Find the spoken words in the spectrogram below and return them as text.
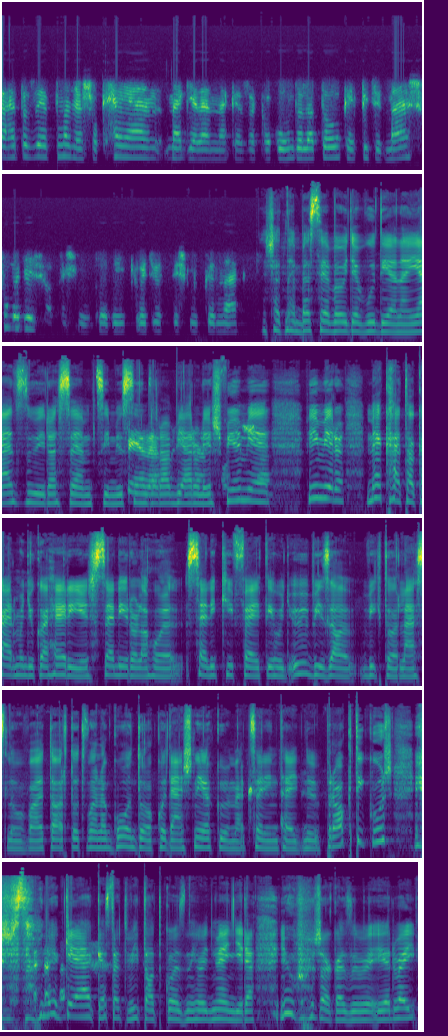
Tehát azért nagyon sok helyen megjelennek ezek a gondolatok, egy picit máshogy, és ott is működik, vagy ott is működnek. És hát nem beszélve ugye Woody Allen játszóira szem című színdarabjáról és filmjé, filmjéről, meg hát akár mondjuk a Harry és Szelliről, ahol Szeli kifejti, hogy ő biza Viktor Lászlóval tartott volna gondolkodás nélkül, mert szerint egy nő praktikus, és aztán neki elkezdett vitatkozni, hogy mennyire jogosak az ő érvei.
